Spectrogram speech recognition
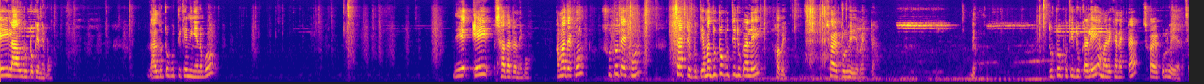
এই লাল দুটোকে নেব। লাল দুটো পুঁতিকে নিয়ে নেব। দিয়ে এই সাদাটা নেব। আমার দেখুন, সুতোতে এখন চারটে পুঁতি আমার দুটো পুঁতি ঢুকালেই হবে। ছয় ফুল হয়ে যাবে একটা। দেখুন, দুটো পুঁতি ঢুকালেই আমার এখানে একটা ছয় ফুল হয়ে যাচ্ছে।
